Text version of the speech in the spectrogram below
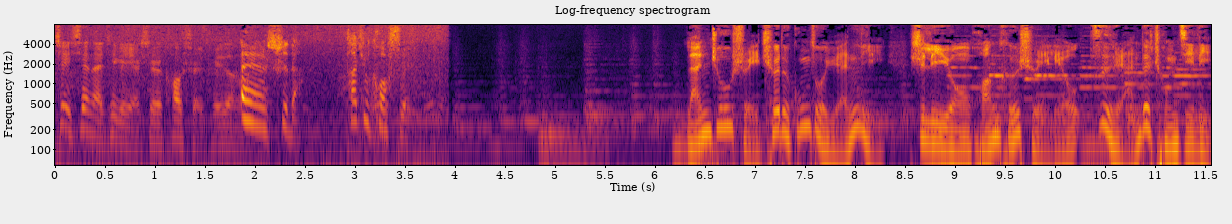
这现在这个也是靠水推的吗？哎，是的，它就靠水。兰州水车的工作原理是利用黄河水流自然的冲击力，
